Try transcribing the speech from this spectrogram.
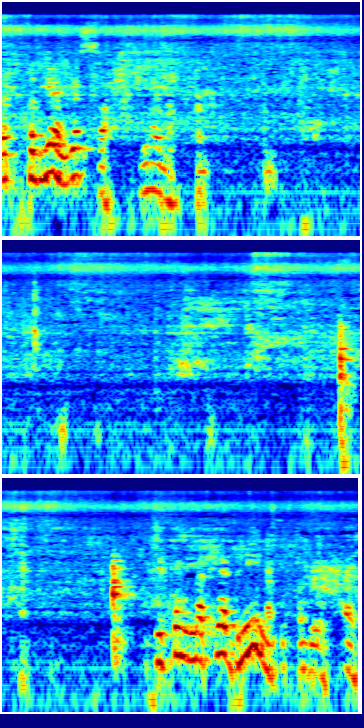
التقليه هي الصح ديالنا تجيكم الماكله بنينة كي تقليو حاجة.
